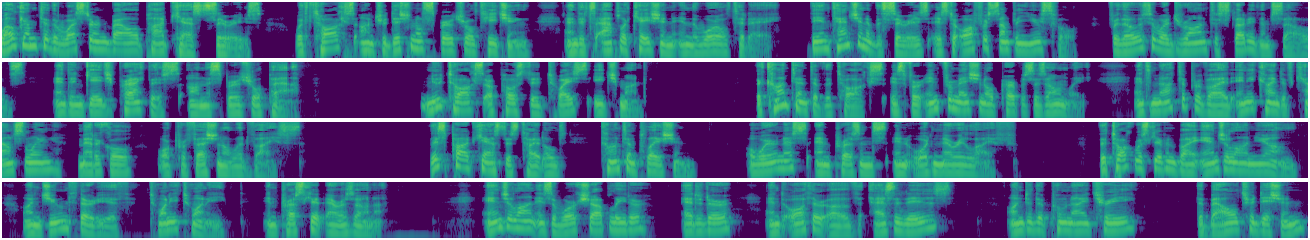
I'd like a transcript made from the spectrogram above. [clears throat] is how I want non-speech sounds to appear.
Welcome to the Western Baul podcast series with talks on traditional spiritual teaching and its application in the world today. The intention of the series is to offer something useful for those who are drawn to study themselves and engage practice on the spiritual path. New talks are posted twice each month. The content of the talks is for informational purposes only and not to provide any kind of counseling, medical, or professional advice. This podcast is titled Contemplation Awareness and Presence in Ordinary Life. The talk was given by Angelon Young on June 30th, 2020, in Prescott, Arizona. Angelon is a workshop leader, editor, and author of As It Is, Under the Punnai Tree, The Baul Tradition,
